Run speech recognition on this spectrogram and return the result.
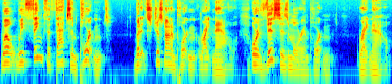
Well, we think that that's important, but it's just not important right now. Or this is more important right now.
